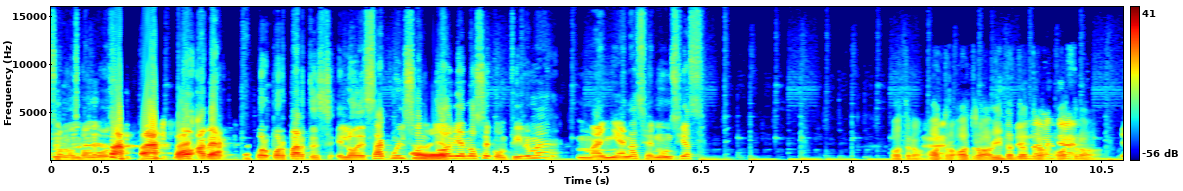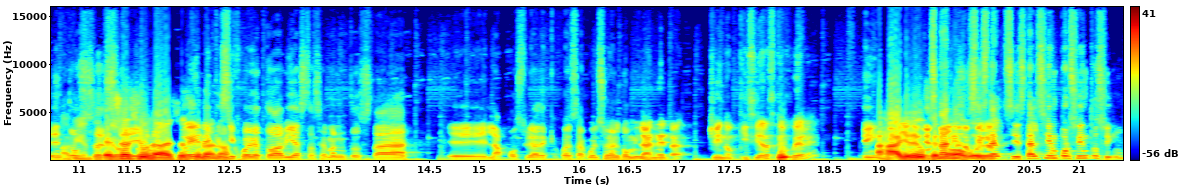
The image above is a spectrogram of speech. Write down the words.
Son los hongos. No, a ver, por, por partes. Lo de Zach Wilson todavía no se confirma. Mañana se anuncia. Otro, Ah. otro, otro. Aviéntate otro, otro. Entonces, Esa es una, esa es puede una, que ¿no? sí juegue todavía esta semana. Entonces está eh, la posibilidad de que juegue Zach Wilson el domingo. La neta, chino, ¿quisieras que juegue? Sí. Ajá, yo digo Si que está no, si, si está al 100%, sí.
